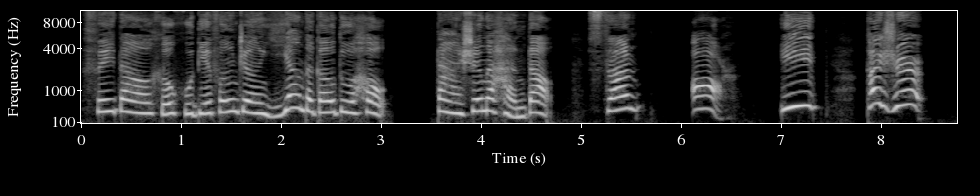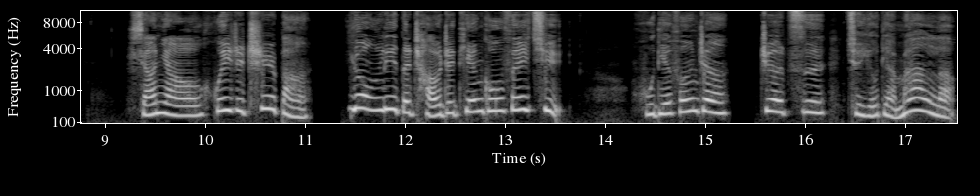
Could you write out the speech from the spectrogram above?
飞到和蝴蝶风筝一样的高度后，大声的喊道：“三、二、一，开始！”小鸟挥着翅膀，用力的朝着天空飞去。蝴蝶风筝这次却有点慢了，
